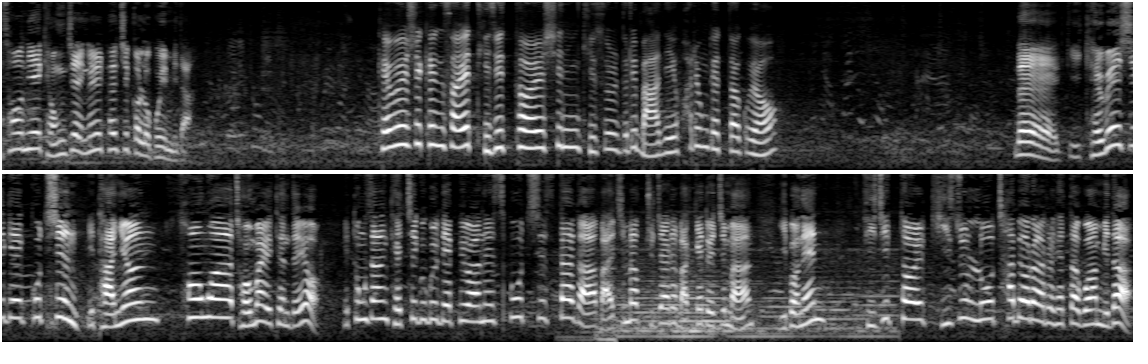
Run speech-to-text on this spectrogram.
선의의 경쟁을 펼칠 걸로 보입니다. 개회식 행사에 디지털 신기술들이 많이 활용됐다고요? 네, 이 개회식의 꽃은 이 단연 성화 점화일 텐데요. 통상 개최국을 대표하는 스포츠 스타가 마지막 주자를 맡게 되지만 이번엔 디지털 기술로 차별화를 했다고 합니다.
